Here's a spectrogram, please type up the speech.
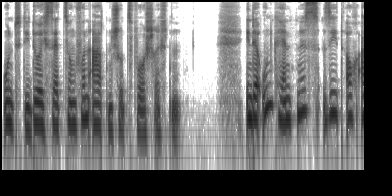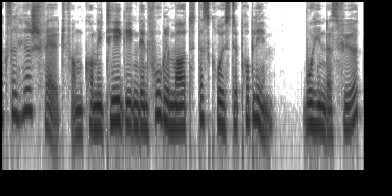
und die Durchsetzung von Artenschutzvorschriften. In der Unkenntnis sieht auch Axel Hirschfeld vom Komitee gegen den Vogelmord das größte Problem. Wohin das führt,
